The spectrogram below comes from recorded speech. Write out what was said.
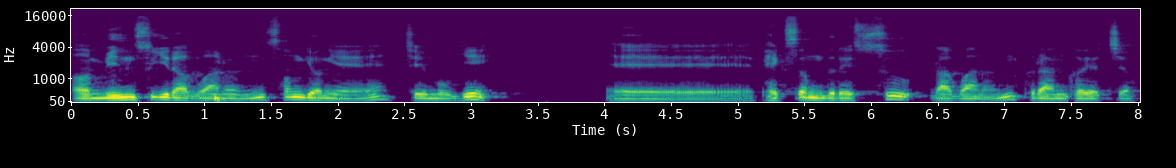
어, 민숙이라고 하는 성경의 제목이 에, 백성들의 수라고 하는 그러한 거였죠.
